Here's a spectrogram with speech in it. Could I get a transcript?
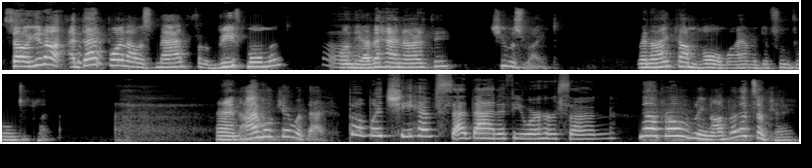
so, you know, at that point, I was mad for a brief moment. Uh-huh. On the other hand, Aarti, she was right. When I come home, I have a different role to play. And I'm okay with that. But would she have said that if you were her son? No, probably not, but that's okay.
